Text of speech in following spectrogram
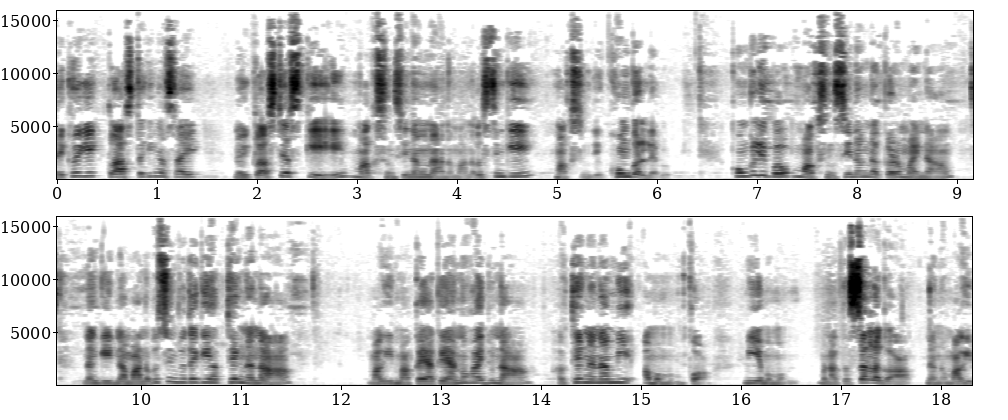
ꯑꯩꯈꯣꯏꯒꯤ ꯀ꯭ꯂꯥꯁꯇꯒꯤ ꯉꯁꯥꯏ ꯅꯣꯏ ꯀ꯭ꯂꯥꯁ ꯇꯦꯁꯀꯤ ꯃꯥꯔꯛꯁꯤꯡꯁꯤ ꯅꯪꯅ ꯅꯃꯥꯟꯅꯕꯁꯤꯡꯒꯤ ꯃꯥꯔꯛꯁꯤꯡꯗꯤ ꯈꯣꯝꯒꯠꯂꯦꯕ ꯈꯣꯝꯒꯠꯂꯤꯕ ꯃꯥꯔꯛꯁꯤꯡꯁꯤ ꯅꯪꯅ ꯀꯔꯝꯍꯥꯏꯅ ꯅꯪꯒꯤ नंगी नमानव सिंह दुदेगी हफथेंगना मागी मा कया कया नो हाइदुना हफथेंगना मी अममम को मी अममम मनाक चलगा नंग मागी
